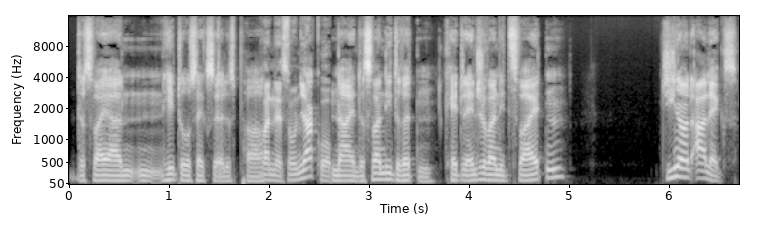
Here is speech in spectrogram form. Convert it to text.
das war ja ein heterosexuelles Paar. Vanessa und Jakob. Nein, das waren die dritten. Kate und Angel waren die zweiten. Gina und Alex.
